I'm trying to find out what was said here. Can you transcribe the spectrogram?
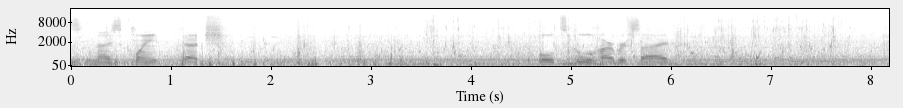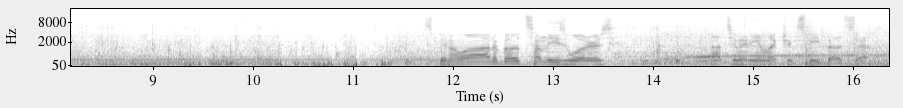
see nice quaint Dutch old school harbor side. It's been a lot of boats on these waters. Not too many electric speedboats though.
